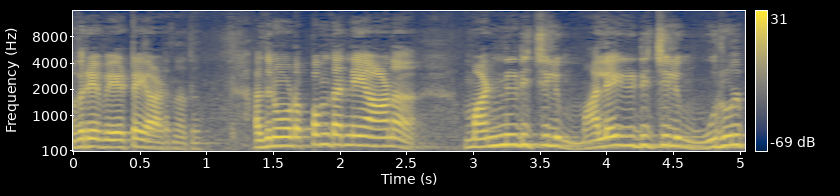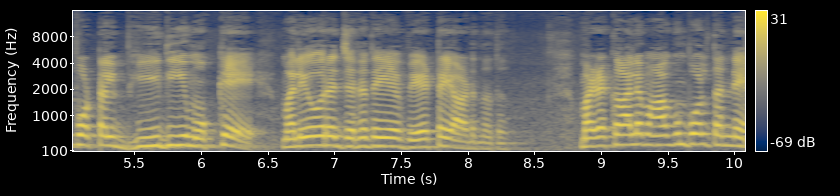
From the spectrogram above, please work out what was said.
അവരെ വേട്ടയാടുന്നത്. അതിനോടൊപ്പം തന്നെയാണ് മണ്ണിടിച്ചിലും മലയിടിച്ചിലും ഉരുൾപൊട്ടൽ ഭീതിയും ഒക്കെ മലയോര ജനതയെ വേട്ടയാടുന്നത്. മഴക്കാലമാകുമ്പോൾ തന്നെ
